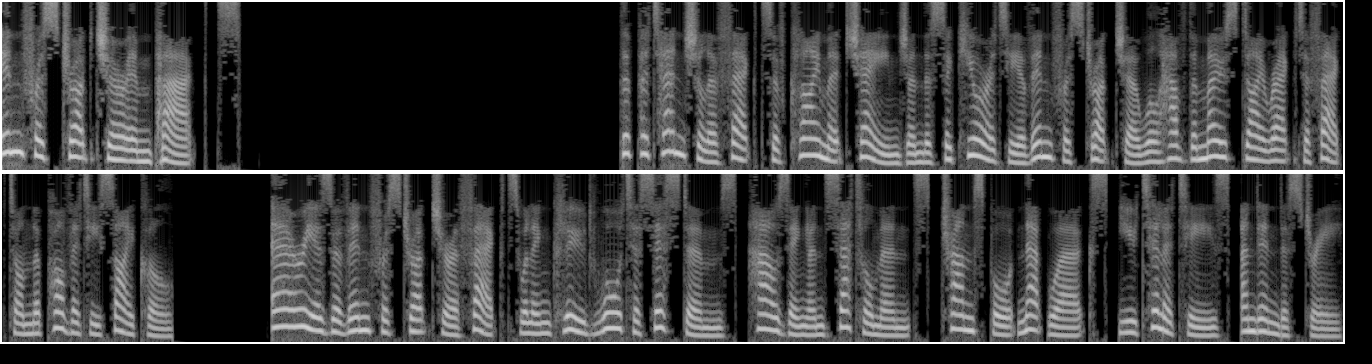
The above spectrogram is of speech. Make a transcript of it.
Infrastructure impacts The potential effects of climate change and the security of infrastructure will have the most direct effect on the poverty cycle. Areas of infrastructure effects will include water systems, housing and settlements, transport networks, utilities, and industry.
